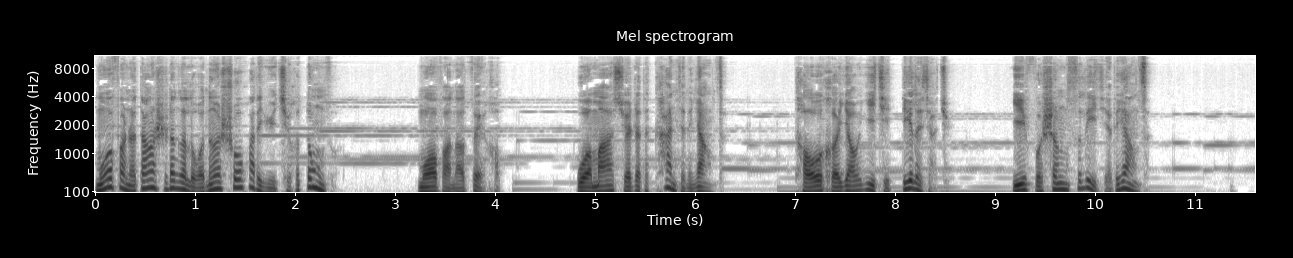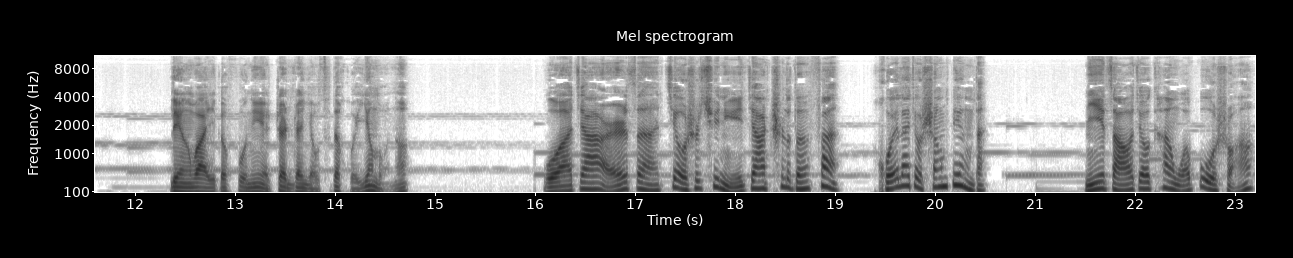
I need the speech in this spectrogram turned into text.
模仿着当时那个裸呢说话的语气和动作，模仿到最后，我妈学着他看见的样子。头和腰一起低了下去，一副声嘶力竭的样子。另外一个妇女也振振有词地回应裸呢：“我家儿子就是去你家吃了顿饭，回来就生病的。你早就看我不爽，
